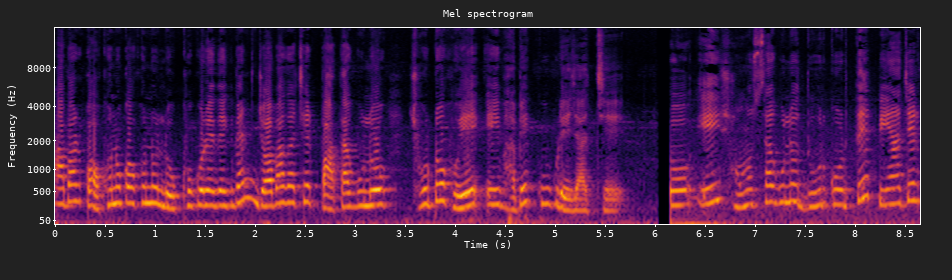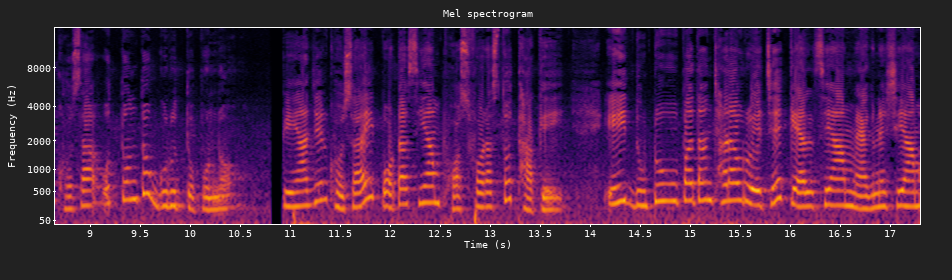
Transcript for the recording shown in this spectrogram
আবার কখনো কখনো লক্ষ্য করে দেখবেন, জবা গাছের পাতাগুলো ছোট হয়ে এইভাবে কুকড়ে যাচ্ছে। তো এই সমস্যাগুলো দূর করতে পেঁয়াজের খোসা অত্যন্ত গুরুত্বপূর্ণ। পেঁয়াজের খোসায় পটাশিয়াম, ফসফরাস তো থাকেই। এই দুটো উপাদান ছাড়াও রয়েছে calcium, magnesium,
